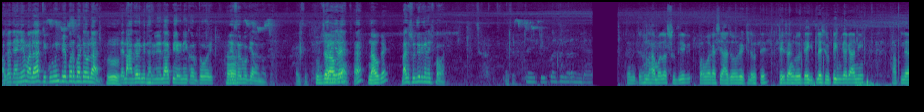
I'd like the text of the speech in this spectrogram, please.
असं त्याने मला तिकडून पेपर पाठवला. त्या नागर मी धरलेला पेरणी करतोय हा. सर्व केलं नव्हतं. असं. तुमचं नाव काय? हा? नाव काय? माझं सुधीर गणेश पवार. नाही तर मित्रांनो आम्हाला सुधीर पवार असे आजोबा भेटले होते. ते सांगत होते इथल्या शूटिंग कर आणि आपल्या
